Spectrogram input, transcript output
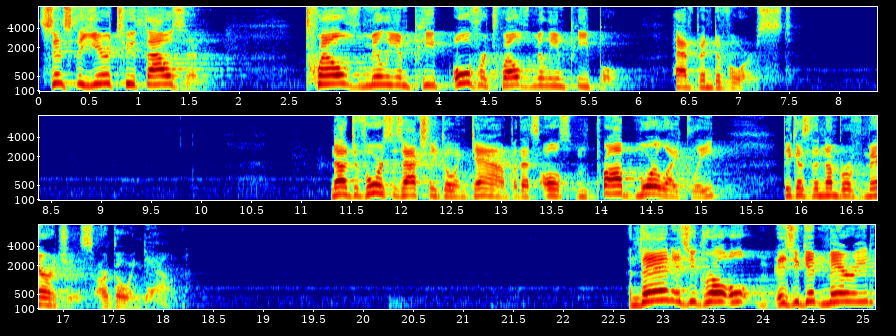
Since the year 2000, 12 million people, over 12 million people have been divorced. Now, divorce is actually going down, but that's also more likely because the number of marriages are going down. And then as you grow old, as you get married,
